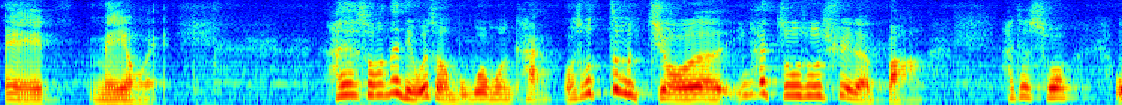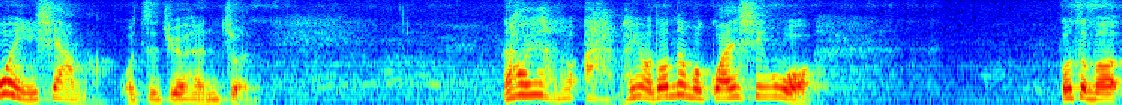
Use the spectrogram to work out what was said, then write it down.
哎、没有哎、他就说那你为什么不问问看？我说这么久了，应该租出去了吧？他就说问一下嘛，我直觉很准。然后我就想说啊，朋友都那么关心我，我怎么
